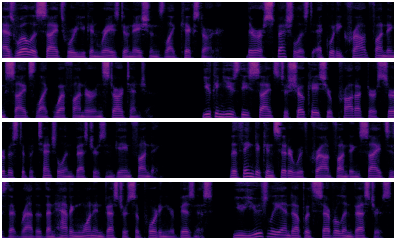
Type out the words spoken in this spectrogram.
As well as sites where you can raise donations like Kickstarter, there are specialist equity crowdfunding sites like WeFunder and StartEngine. You can use these sites to showcase your product or service to potential investors and gain funding. The thing to consider with crowdfunding sites is that rather than having one investor supporting your business, you usually end up with several investors,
